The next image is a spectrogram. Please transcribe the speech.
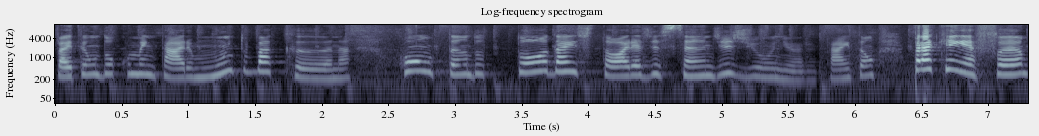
vai ter um documentário muito bacana contando toda a história de Sandy Júnior, tá? Então, para quem é fã,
